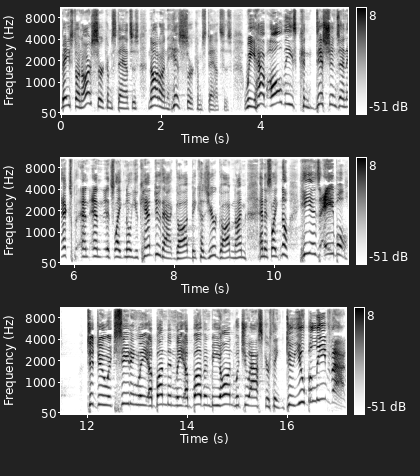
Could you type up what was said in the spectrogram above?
based on our circumstances, not on his circumstances. We have all these conditions and, exp- and, and it's like, no, you can't do that, God, because you're God and I'm, and it's like, no, he is able to do exceedingly abundantly above and beyond what you ask or think. Do you believe that?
